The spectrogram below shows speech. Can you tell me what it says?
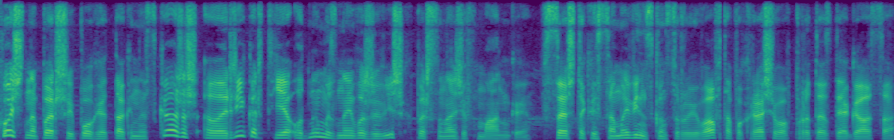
Хоч на перший погляд так і не скажеш, але Рікард є одним із найважливіших персонажів манги. Все ж таки саме він сконструював та покращував протез Діагаса.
